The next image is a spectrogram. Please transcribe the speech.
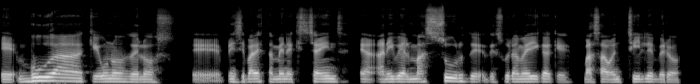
eh, Buda, que uno de los eh, principales también exchanges a, nivel más sur de, de Sudamérica, que es basado en Chile, pero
